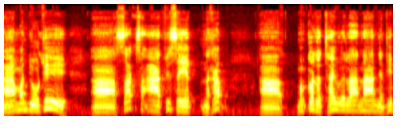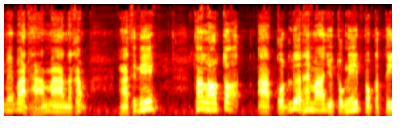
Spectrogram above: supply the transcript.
อ่ามันอยู่ที่อ่าซักสะอาดพิเศษนะครับอ่ามันก็จะใช้เวลานานอย่างที่แม่บ้านถามมานะครับอ่าทีนี้ถ้าเราต้องอ่ากดเลื่อนให้มาอยู่ตรงนี้ปกติ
